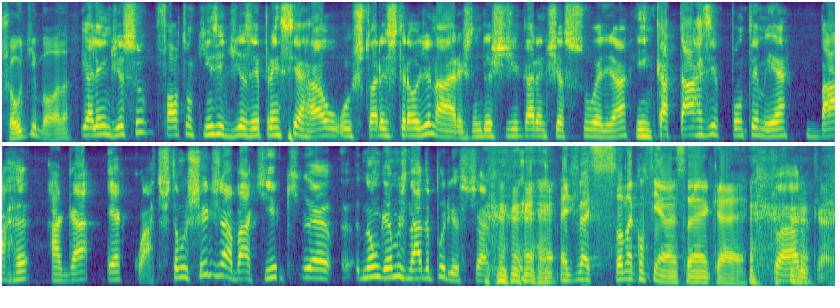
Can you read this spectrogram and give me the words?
Show de bola. E além disso, faltam 15 dias aí para encerrar o, o Histórias Extraordinárias. Não deixe de garantir a sua ali em catarse.me barra HE4. Estamos cheios de jabá aqui, que, é, não ganhamos nada por isso, Thiago. a gente vai só na confiança, né, cara? Claro, cara.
